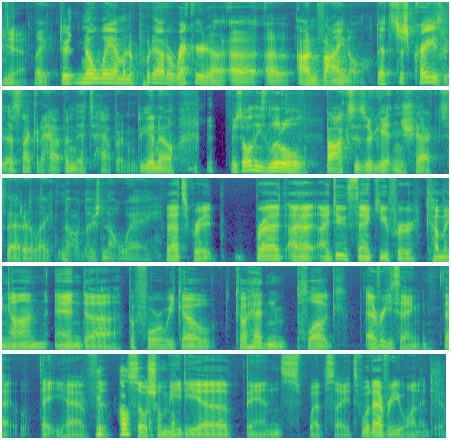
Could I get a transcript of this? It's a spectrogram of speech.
Yeah. Like, there's no way I'm going to put out a record uh, uh, uh, on vinyl. That's just crazy. That's not going to happen. It's happened. You know, there's all these little boxes are getting checked that are like, no, there's no way. That's great. Brad, I, I do thank you for coming on. And uh, before we go, go ahead and plug everything that that you have the social media bands websites whatever you want to do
